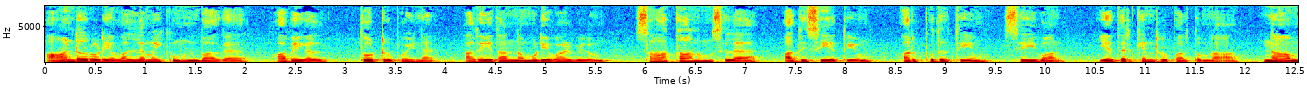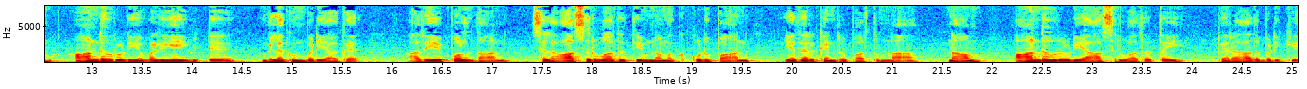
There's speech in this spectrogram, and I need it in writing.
ஆண்டவருடைய வல்லமைக்கு முன்பாக அவைகள் தோற்று போயின அதே தான் நம்முடைய வாழ்விலும் சாத்தானும் சில அதிசயத்தையும் அற்புதத்தையும் செய்வான். எதற்கென்று பார்த்தோம்னா நாம் ஆண்டவருடைய வழியை விட்டு விலகும்படியாக. அதே போலதான் சில ஆசிர்வாதத்தையும் நமக்கு கொடுப்பான். எதற்கென்று பார்த்தோம்னா நாம் ஆண்டவருடைய ஆசிர்வாதத்தை பெறாதபடிக்கு.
